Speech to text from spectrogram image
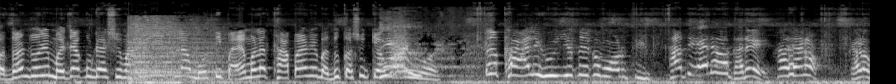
બધાને જોડે મજાક ઉડાશે મારી. મોટી ભાઈ મને થાપા ને બધું કશું કેવું નહીં હોય. તો ખાલી હુઈ ગયો તો એક મોડું થયું. હા તે ઘરે. હા હેડો. હેડો.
